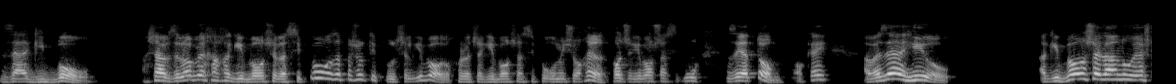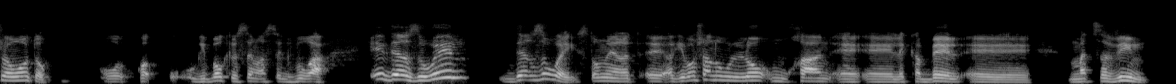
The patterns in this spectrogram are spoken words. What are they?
זה הגיבור. עכשיו, זה לא בהכרח הגיבור של הסיפור, זה פשוט טיפוס של גיבור. יכול להיות שהגיבור של הסיפור הוא מישהו אחר, יכול להיות שהגיבור של הסיפור זה יתום, אוקיי? אבל זה ההירו. הגיבור שלנו, יש לו מוטו. הוא, הוא, הוא גיבור כי עושה מעשה גבורה. If there's a will, there's a way. זאת אומרת, uh, הגיבור שלנו לא מוכן uh, uh, לקבל מצבים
